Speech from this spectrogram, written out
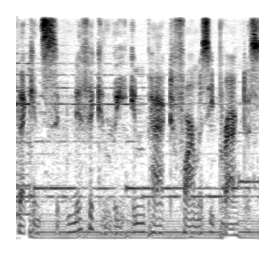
that can significantly impact pharmacy practice.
